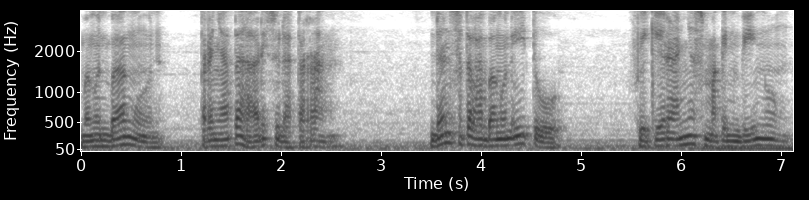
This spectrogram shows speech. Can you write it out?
Bangun-bangun, ternyata hari sudah terang. Dan setelah bangun itu, pikirannya semakin bingung.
